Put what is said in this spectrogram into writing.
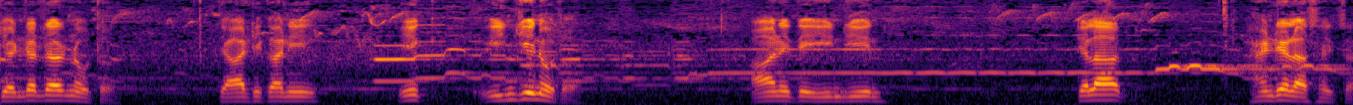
जनरेटर नव्हतं. त्या ठिकाणी एक इंजिन होतं. आणि ते इंजिन त्याला हँडल असायचं.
